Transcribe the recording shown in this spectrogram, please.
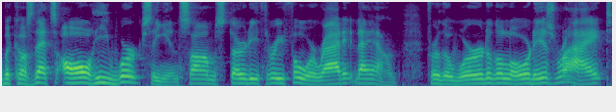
because that's all He works in. Psalms 33 4, write it down. For the Word of the Lord is right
